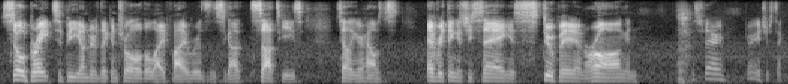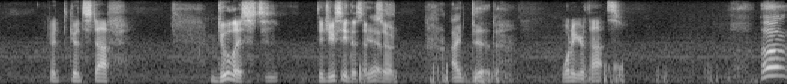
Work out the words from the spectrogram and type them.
so great to be under the control of the life fibers, and Scott- Satsuki's telling her how everything that she's saying is stupid and wrong, and it's very very interesting. Good good stuff. Duelist. Did you see this Yes. episode? I did. What are your thoughts? Uh,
